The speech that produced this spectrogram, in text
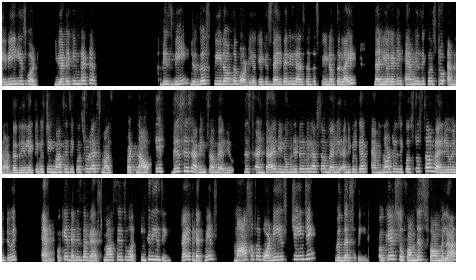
V is what? We are taking that, uh, this V, this is the speed of the body, okay? It is very, very less than the speed of the light. Then you are getting M is equals to M naught. The relativistic mass is equals to rest mass. But now if this is having some value, this entire denominator will have some value and you will get M naught is equals to some value into it M. Okay, that is the rest mass is what? Increasing, right? That means mass of a body is changing with the speed. Okay, so from this formula,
